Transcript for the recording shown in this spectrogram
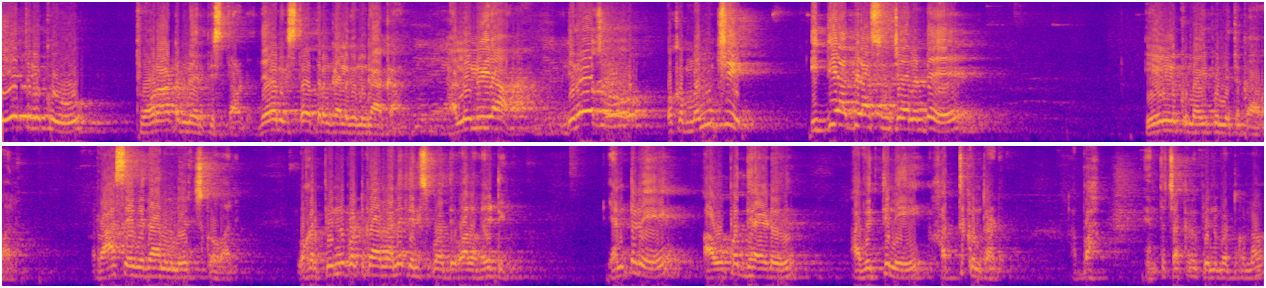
చేతులకు పోరాటం నేర్పిస్తాడు. దేవునికి స్తోత్రం కలుగును గాక. హల్లెలూయా. ఈరోజు ఒక మంచి విద్యాభ్యాసం చేయాలంటే ఏళ్ళకు నైపుణ్యత కావాలి. రాసే విధానం నేర్చుకోవాలి. ఒకరు పిన్ను పట్టుకోగానే తెలిసిపోద్ది వాళ్ళ రైటింగ్ వెంటనే ఆ ఉపాధ్యాయుడు ఆ వ్యక్తిని హత్తుకుంటాడు. అబ్బా ఎంత చక్కగా పెన్ను పట్టుకున్నావు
